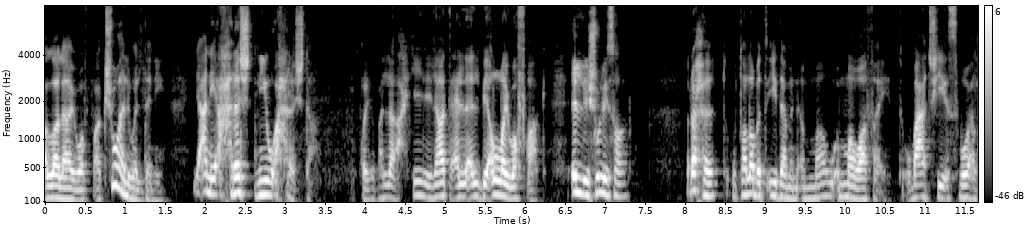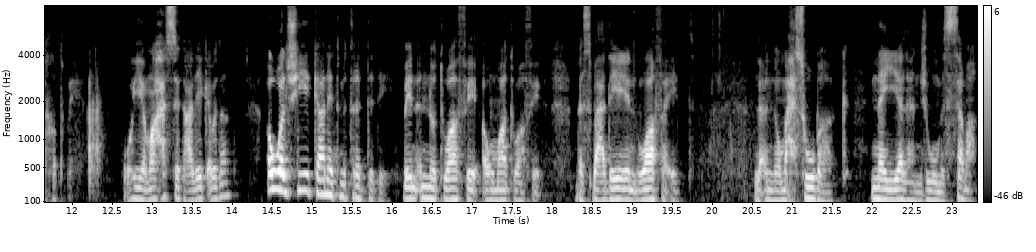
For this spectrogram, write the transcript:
الله لا يوفقك. شو هالولدني؟ يعني أحرجتني وأحرجتها. طيب هلا احكي لي. لا تعل قلبي الله يوفقك. قل لي شو اللي صار؟ رحت وطلبت إيدها من أمها وأمها وافقت وبعد شي أسبوع الخطبة. وهي ما حست عليك ابدا؟ أول شي كانت مترددة بين إنه توافق أو ما توافق. بس بعدين وافقت. لأنه محسوبك نيلها نجوم السما.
